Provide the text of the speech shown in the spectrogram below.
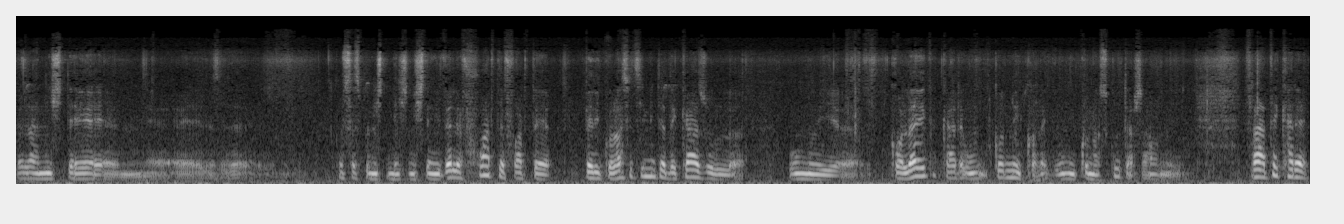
la niște cum să spun, niște, niște nivele foarte, foarte periculoase. Țin minte de cazul unui coleg, care, un, nu coleg, unui cunoscut, așa, unui frate, care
